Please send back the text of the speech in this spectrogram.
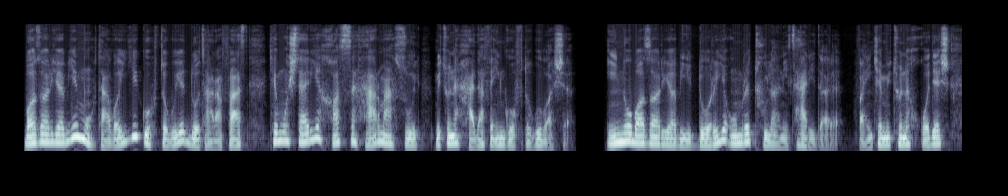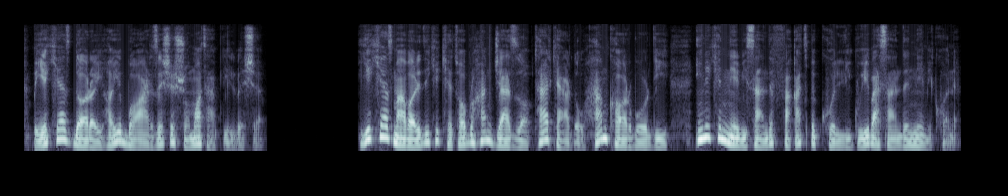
بازاریابی محتوایی گفتگوی دو طرف است که مشتری خاص هر محصول می‌تونه هدف این گفتگو باشه. این نوع بازاریابی دوره عمر طولانی تری داره و اینکه می‌تونه خودش به یکی از دارایی های با ارزش شما تبدیل بشه. یکی از مواردی که کتاب رو هم جذابتر کرده و هم کاربردی اینه که نویسنده فقط به کلیگویی بسنده نمی‌کنه.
